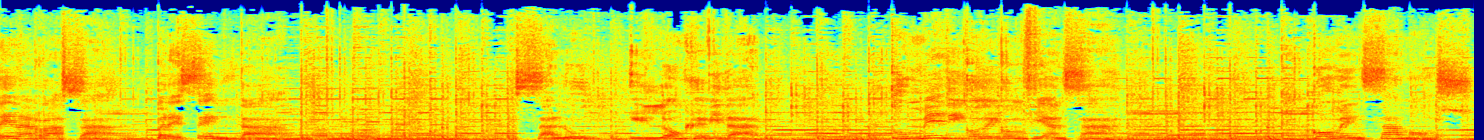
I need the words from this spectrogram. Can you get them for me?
Cadena Raza presenta Salud y Longevidad. Tu médico de confianza. Comenzamos.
